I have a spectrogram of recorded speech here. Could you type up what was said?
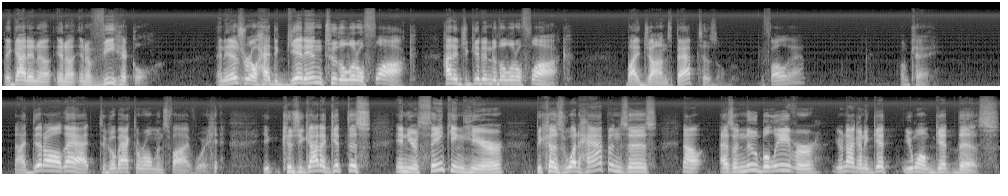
They got in a, in a, in a vehicle. And Israel had to get into the little flock. How did you get into the little flock? By John's baptism. You follow that? Okay. Now, I did all that to go back to Romans 5 where you, because you, you got to get this in your thinking here because what happens is, now, as a new believer, you're not going to get, you won't get this.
